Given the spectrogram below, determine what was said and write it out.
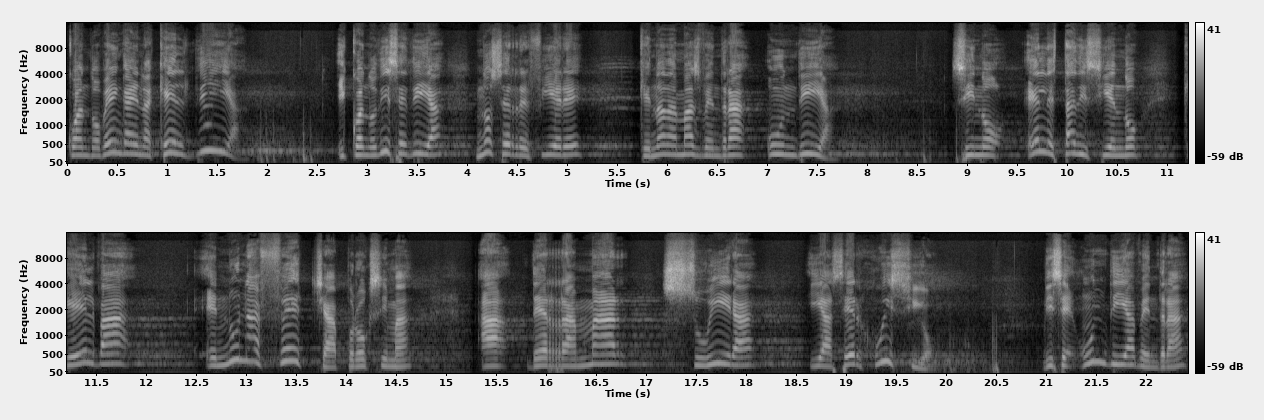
cuando venga en aquel día, y cuando dice día, no se refiere que nada más vendrá un día, sino Él está diciendo que Él va en una fecha próxima a derramar su ira y hacer juicio. Dice, un día vendrá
